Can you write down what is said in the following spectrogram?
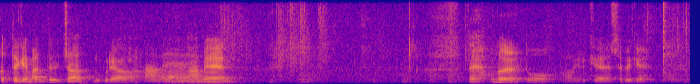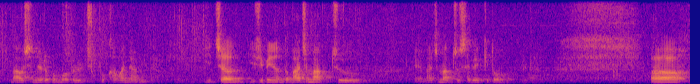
헛되게 만들 자 누구랴. 아멘 아멘. 네, 오늘 또 어, 이렇게 새벽에 나오신 여러분 모두를 축복하고 환영합니다. 2022년도 마지막 주 예, 마지막 주 새벽 기도입니다. 어,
